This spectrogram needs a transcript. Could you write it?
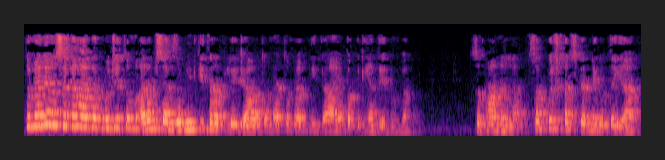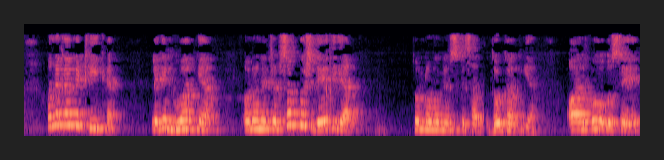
تو میں نے ان سے کہا، اگر مجھے تم ارب سرزمین کی طرف لے جاؤ تو میں تمہیں اپنی گائے بکریاں دے دوں گا۔ سبحان اللہ، سب کچھ خرچ کرنے کو تیار۔ انہوں نے کہا کہ ٹھیک ہے، لیکن ہوا کیا؟ انہوں نے جب سب کچھ دے دیا تو ان لوگوں نے اس کے ساتھ دھوکا کیا اور وہ اسے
